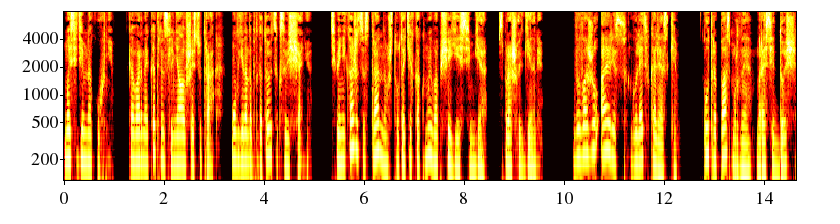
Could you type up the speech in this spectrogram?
Мы сидим на кухне. Коварная Кэтрин слиняла в шесть утра, мол, ей надо подготовиться к совещанию. «Тебе не кажется странным, что у таких, как мы, вообще есть семья?» — спрашивает Генри. Вывожу Айрис гулять в коляске. Утро пасмурное, моросит дождь.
